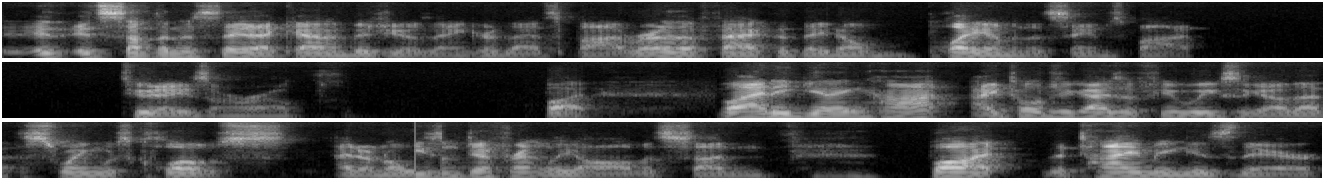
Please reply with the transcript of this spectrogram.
it, it's something to say that Cavan Biggio's anchored that spot, rather than the fact that they don't play him in the same spot two days in a row. But Vladdy getting hot. I told you guys a few weeks ago that the swing was close. I don't know, he's differently all of a sudden, but the timing is there.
